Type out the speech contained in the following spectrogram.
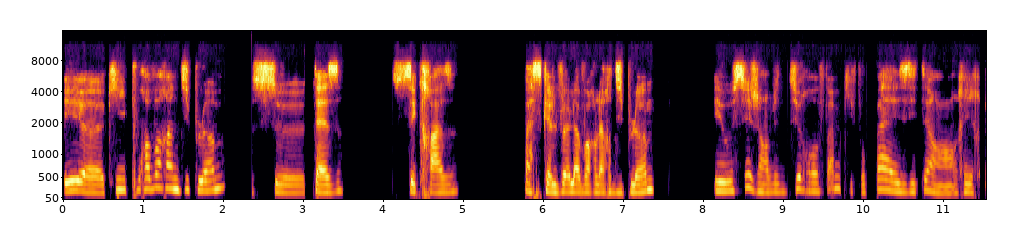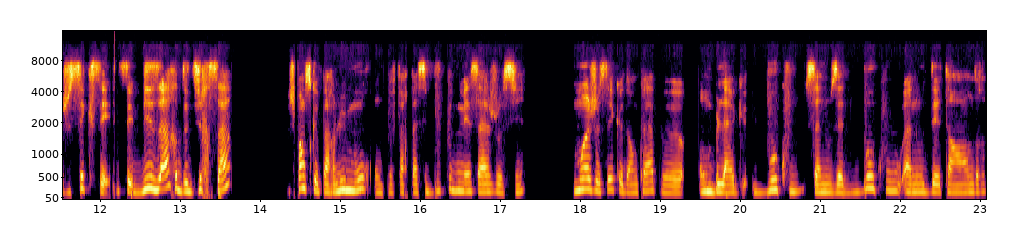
et euh, qui, pour avoir un diplôme, se taisent, s'écrasent, parce qu'elles veulent avoir leur diplôme. Et aussi, j'ai envie de dire aux femmes qu'il ne faut pas hésiter à en rire. Je sais que c'est bizarre de dire ça. Je pense que par l'humour, on peut faire passer beaucoup de messages aussi. Moi, je sais que dans CAP, euh, on blague beaucoup. Ça nous aide beaucoup à nous détendre,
